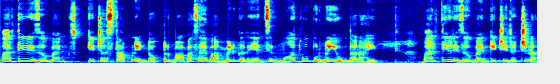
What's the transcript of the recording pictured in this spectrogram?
भारतीय रिझर्व्ह बँकेच्या स्थापनेत डॉक्टर बाबासाहेब आंबेडकर यांचे महत्त्वपूर्ण योगदान आहे. भारतीय रिझर्व्ह बँकेची रचना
